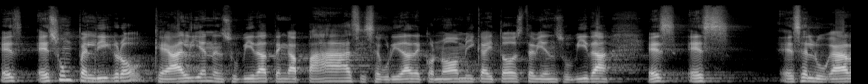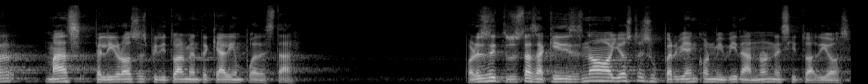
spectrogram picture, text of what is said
es, un peligro que alguien en su vida tenga paz y seguridad económica y todo esté bien en su vida. Es, es, es el lugar más peligroso espiritualmente que alguien puede estar. Por eso si tú estás aquí y dices, no, yo estoy súper bien con mi vida, no necesito a Dios.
